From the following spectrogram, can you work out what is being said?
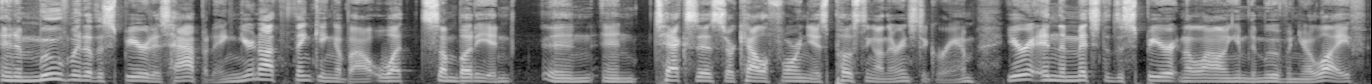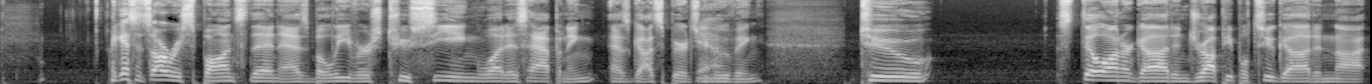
and a movement of the spirit is happening, you're not thinking about what somebody in in in Texas or California is posting on their Instagram. You're in the midst of the spirit and allowing him to move in your life. I guess it's our response then as believers to seeing what is happening as God's spirit's Yeah. moving to still honor God and draw people to God and not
